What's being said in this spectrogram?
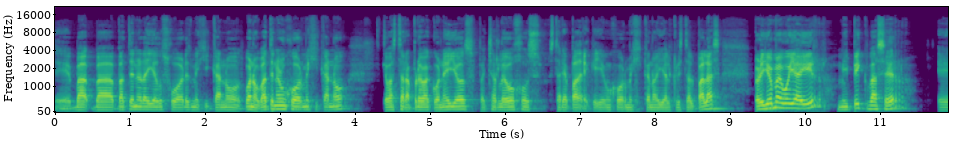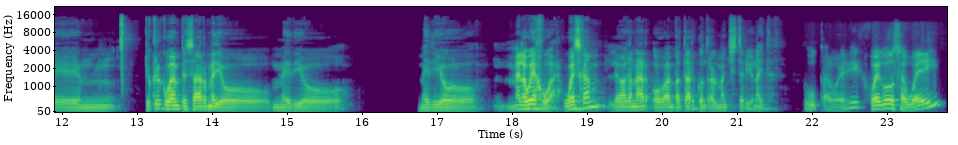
eh, va, a tener ahí a dos jugadores mexicanos. Bueno, va a tener un jugador mexicano que va a estar a prueba con ellos, para echarle ojos. Estaría padre que llegue un jugador mexicano ahí al Crystal Palace. Pero yo me voy a ir. Mi pick va a ser. Em, yo creo que voy a empezar medio. medio. medio. Me la voy a jugar. West Ham le va a ganar o va a empatar contra el Manchester United. Puta, güey. Juegos away.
